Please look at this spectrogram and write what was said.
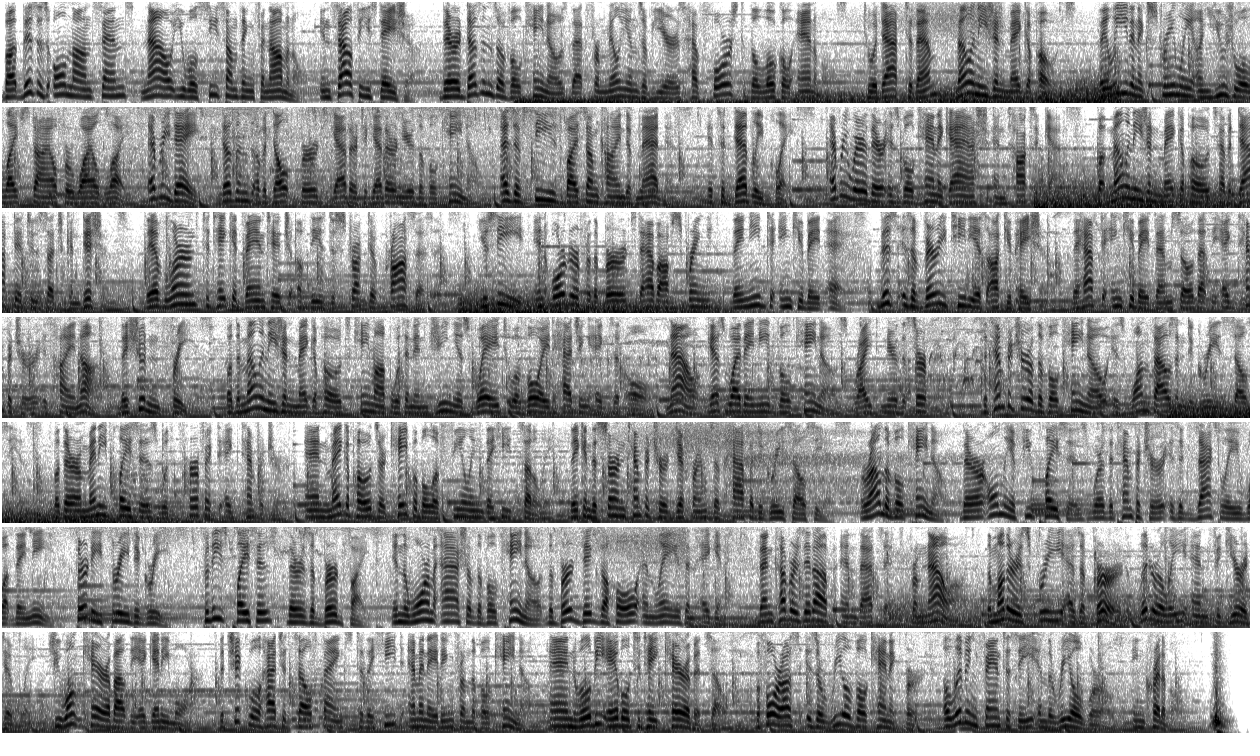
But this is all nonsense. Now you will see something phenomenal. In Southeast Asia, there are dozens of volcanoes that for millions of years have forced the local animals to adapt to them. Melanesian megapodes. They lead an extremely unusual lifestyle for wildlife. Every day, dozens of adult birds gather together near the volcano as if seized by some kind of madness. It's a deadly place. Everywhere there is volcanic ash and toxic gas, but Melanesian megapodes have adapted to such conditions. They have learned to take advantage of these destructive processes. You see, in order for the birds to have offspring, they need to incubate eggs. This is a very tedious occupation. They have to incubate them so that the egg temperature is high enough. They shouldn't freeze. But the Melanesian megapodes came up with an ingenious way to avoid hatching eggs at all. Now, guess why they need volcanoes right near the surface? The temperature of the volcano is 1000 degrees Celsius, but there are many places with perfect egg temperature, and megapodes are capable of feeling the heat subtly. They can discern temperature difference of half a degree Celsius. Around the volcano, there are only a few places where the temperature is exactly what they need 33 degrees. For these places, there is a bird fight. In the warm ash of the volcano, the bird digs a hole and lays an egg in it, then covers it up, and that's it. From now on, the mother is free as a bird, literally and figuratively. She won't care about the egg anymore. The chick will hatch itself thanks to the heat emanating from the volcano, and will be able to take care of itself. Before us is a real volcanic bird, a living fantasy in the real world. Incredible.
